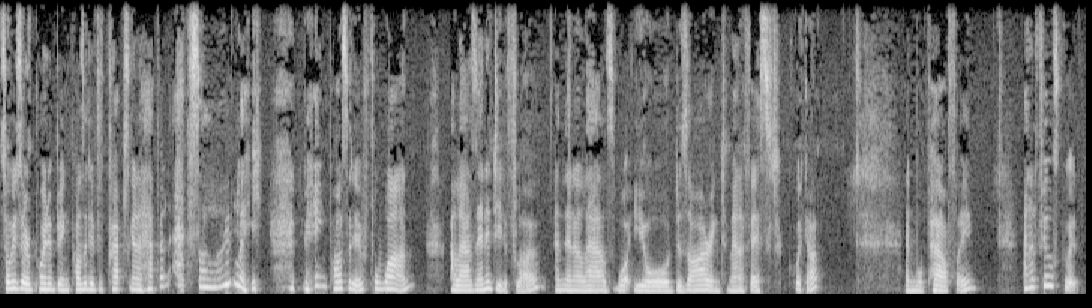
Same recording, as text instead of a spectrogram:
So, is there a point of being positive if crap's going to happen? Absolutely. being positive, for one, allows energy to flow and then allows what you're desiring to manifest quicker and more powerfully. And it feels good.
